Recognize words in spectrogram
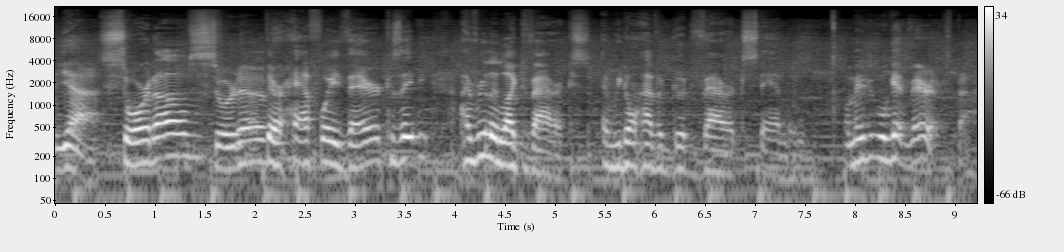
yeah, Sort of. sort of. They're halfway there because they. I really liked Variks, and we don't have a good Variks standing. Well, maybe we'll get Variks back.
